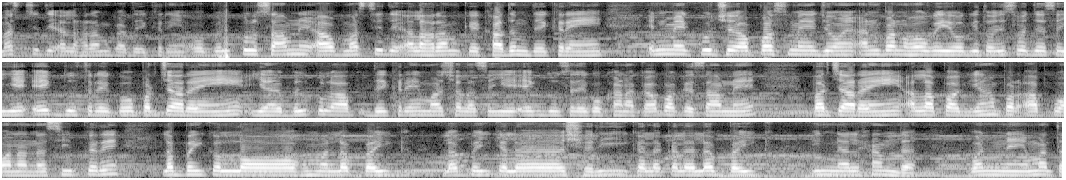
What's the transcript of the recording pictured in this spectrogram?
मस्जिद अलहरम का देख रहे हैं और बिल्कुल सामने आप मस्जिद अलहरम के खादम देख रहे हैं। इनमें कुछ आपस में जो है अनबन हो गई होगी तो इस वजह से ये एक दूसरे को परचा रहे हैं। यह बिल्कुल आप देख रहे हैं, माशाल्लाह से ये एक दूसरे को खाना काबा के सामने परचा रहे हैं। अल्लाह पाक यहाँ पर आपको आना नसीब करें। लब्बैक अल्लाहुम्मा लब्बैक लब्बैक ला शरीक लक लब्बैक। इन्नल वन्नमत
